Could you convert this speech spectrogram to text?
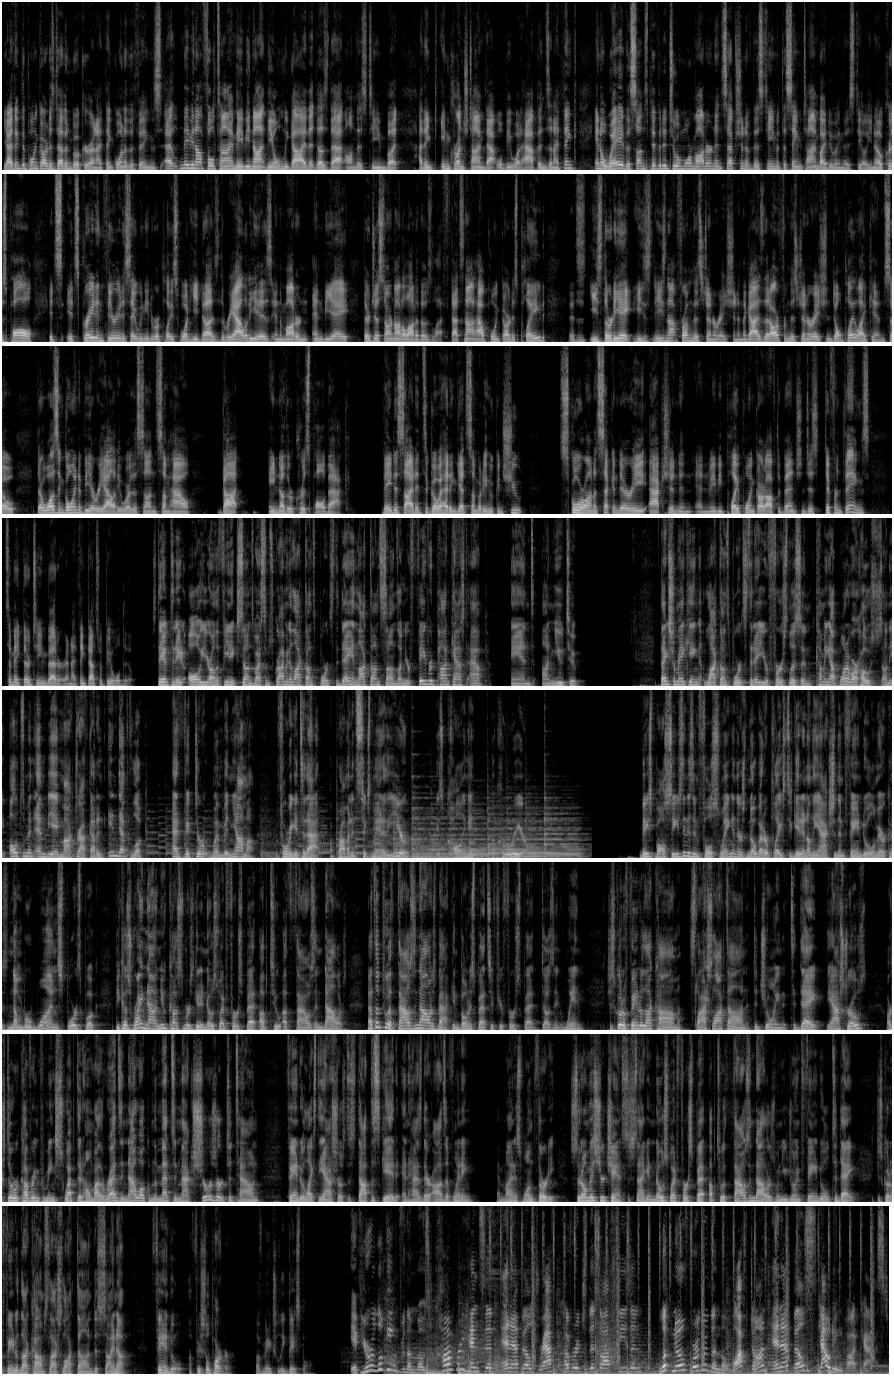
Yeah, I think the point guard is Devin Booker, and I think one of the things, maybe not full time, maybe not the only guy that does that on this team, but I think in crunch time that will be what happens. And I think in a way the Suns pivoted to a more modern inception of this team at the same time by doing this deal. You know, Chris Paul, it's it's great in theory to say we need to replace what he does. The reality is in the modern NBA, there just are not a lot of those left. That's not how point guard is played. It's, he's 38. He's he's not from this generation, and the guys that are from this generation don't play like him. So there wasn't going to be a reality where the Suns somehow got another Chris Paul back. They decided to go ahead and get somebody who can shoot, score on a secondary action, and and maybe play point guard off the bench and just different things to make their team better. And I think that's what Beal will do. Stay up to date all year on the Phoenix Suns by subscribing to Locked On Sports today and Locked On Suns on your favorite podcast app and on YouTube. Thanks for making Locked On Sports today your first listen. Coming up, one of our hosts on the Ultimate NBA Mock Draft got an in depth look at Victor Wembanyama. Before we get to that, a prominent sixth man of the year is calling it a career. Baseball season is in full swing, and there's no better place to get in on the action than FanDuel, America's number one sports book, because right now new customers get a no sweat first bet up to $1,000. That's up to $1,000 back in bonus bets if your first bet doesn't win. Just go to fanduel.com slash locked on to join today. The Astros are still recovering from being swept at home by the Reds and now welcome the Mets and Max Scherzer to town. FanDuel likes the Astros to stop the skid and has their odds of winning at minus 130. So don't miss your chance to snag a no sweat first bet up to $1,000 when you join FanDuel today. Just go to fanduel.com slash locked on to sign up. FanDuel, official partner of Major League Baseball. If you're looking for the most comprehensive NFL draft coverage this offseason, look no further than the Locked On NFL Scouting Podcast.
